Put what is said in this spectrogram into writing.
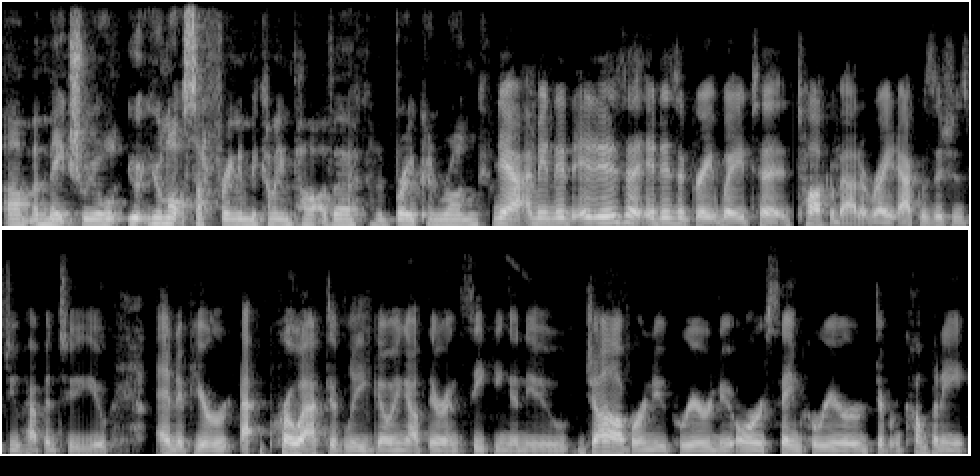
um, and make sure you're, you're not suffering and becoming part of a kind of broken rung. Yeah, I mean it, it is a it is a great way to talk about it, right? Acquisitions do happen to you, and if you're proactively going out there and seeking a new job or a new career, new or same career, different company,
